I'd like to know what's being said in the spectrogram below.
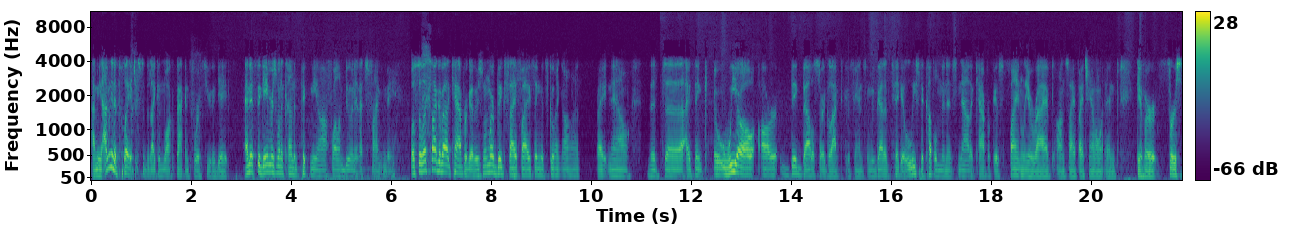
I mean, I'm going to play it just so that I can walk back and forth through the gate. And if the gamers want to come and pick me off while I'm doing it, that's fine with me. Well, so let's talk about Caprica. There's one more big sci-fi thing that's going on right now that uh, I think we all are big Battlestar Galactica fans, and we've got to take at least a couple minutes now that Caprica has finally arrived on Sci-Fi Channel and give our first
